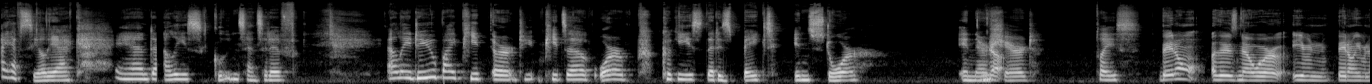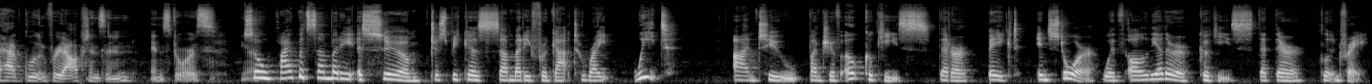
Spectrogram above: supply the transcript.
I have celiac and Ellie's gluten sensitive. Ellie, do you buy pe- or do you- pizza or cookies that is baked in store in their No. shared place? They don't there's nowhere even they don't even have gluten free options in, in stores. here. So why would somebody assume just because somebody forgot to write wheat onto a bunch of oat cookies that are baked in store with all the other cookies that they're gluten free?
